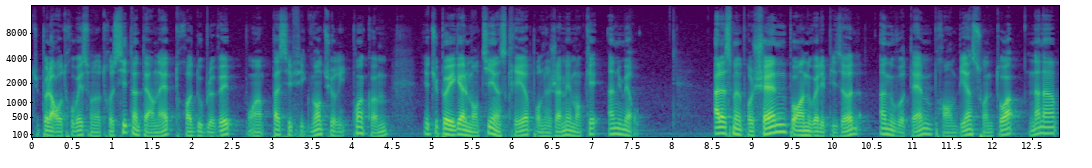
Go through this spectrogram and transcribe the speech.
Tu peux la retrouver sur notre site internet www.pacificventuri.com et tu peux également t'y inscrire pour ne jamais manquer un numéro. À la semaine prochaine pour un nouvel épisode, un nouveau thème. Prends bien soin de toi. Nana!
